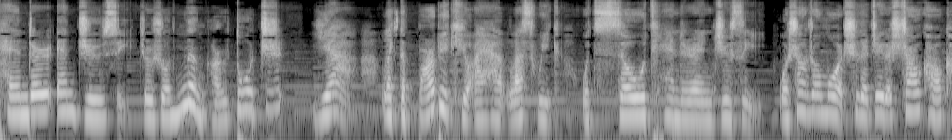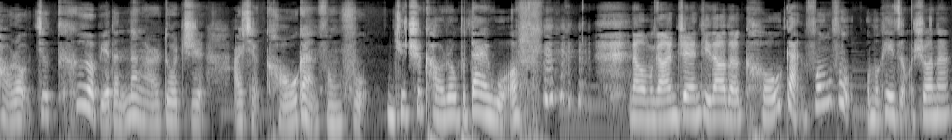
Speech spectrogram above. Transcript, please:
tender and juicy 就是说嫩而多汁。Yeah, like the barbecue I had last week was so tender and juicy. 我上周末吃的这个烧烤烤肉就特别的嫩而多汁，而且口感丰富。你去吃烤肉不带我？那我们刚刚之前提到的口感丰富，我们可以怎么说呢？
